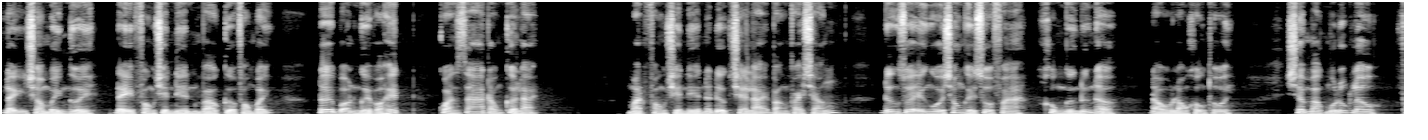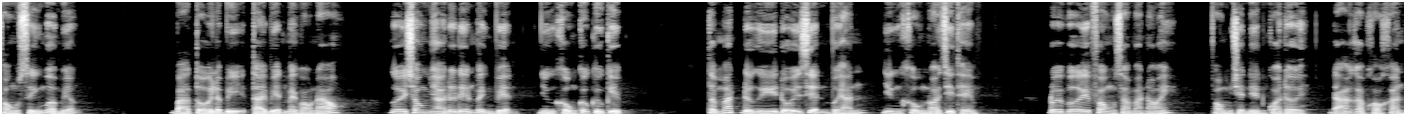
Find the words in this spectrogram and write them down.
lệnh cho mấy người đẩy Phong Triển Nhiên vào cửa phòng bệnh, đợi bọn người vào hết, quản gia đóng cửa lại. Mặt Phong Triển Nhiên đã được che lại bằng vải trắng, Đường Duệ ngồi trong ghế sofa không ngừng nức nở, đau lòng không thôi. Trầm mặc một lúc lâu, Phong Sính mở miệng. "Ba tôi là bị tai biến mạch máu não, người trong nhà đưa đến bệnh viện nhưng không cấp cứu kịp." Tầm mắt Đường Ý đối diện với hắn nhưng không nói gì thêm. Đối với Phong gia mà nói, Phong Triển Nhiên qua đời đã gặp khó khăn,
